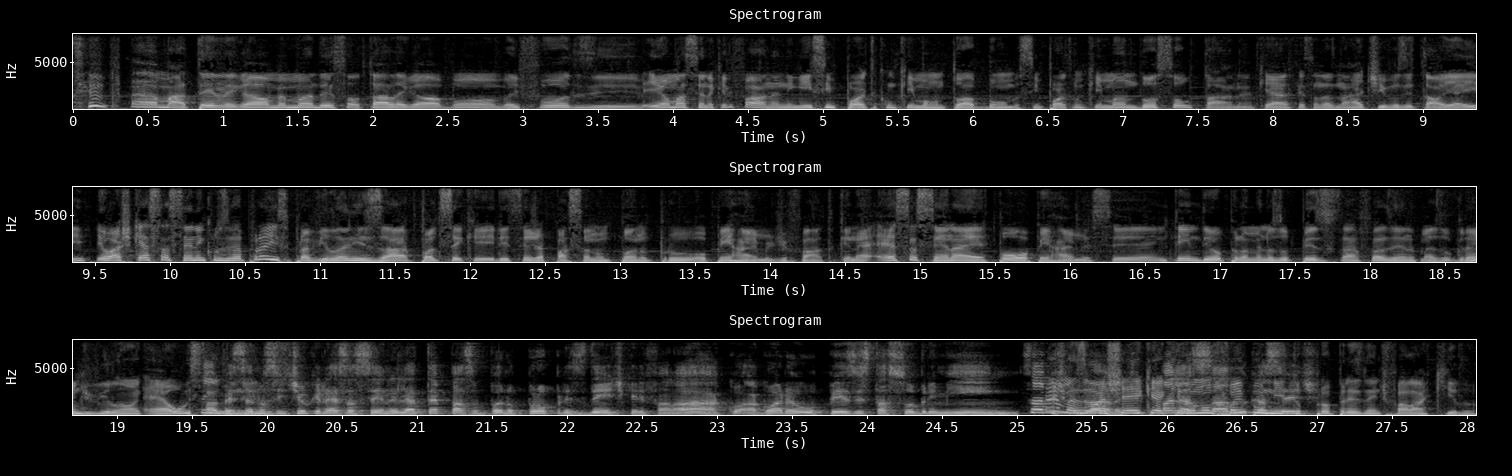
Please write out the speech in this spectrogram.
ah, matei legal, me mandei soltar legal a bomba e foda-se. E é uma cena que ele fala, né? Ninguém se importa com quem montou a bomba, se importa com quem mandou soltar, né? Que é a questão das narrativas e tal. E aí, eu acho que essa cena, inclusive, é pra isso, pra vilanizar. Pode ser que ele esteja passando um pano pro Oppenheimer, de fato. Que, né? Essa cena é, pô, Oppenheimer, você entendeu pelo menos o peso que você tava fazendo. Mas o grande vilão é o Estados Sim, mas Unidos. você não sentiu que nessa cena ele até passa um pano pro presidente, que ele fala, ah, agora o peso está sobre mim. Sabe? É, tipo, mas eu achei que, que aquilo não foi bonito cacete. pro presidente falar aquilo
